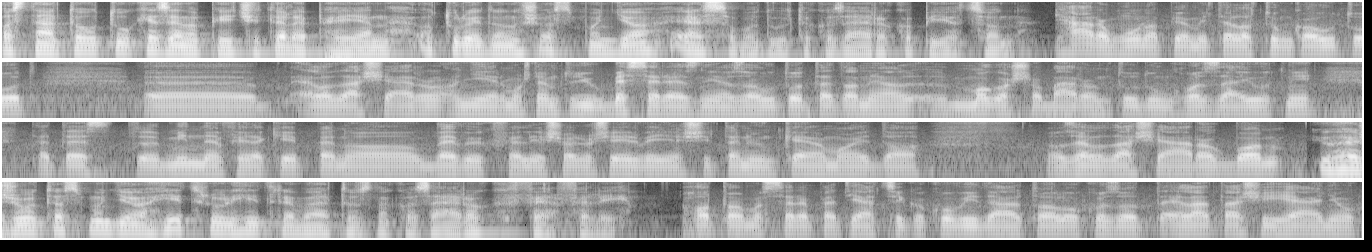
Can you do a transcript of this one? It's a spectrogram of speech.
Használt autók ezen a pécsi telephelyen. A tulajdonos azt mondja, elszabadultak az árak a piacon. Három hónapja, amit eladtunk autót, eladási áron annyiért most nem tudjuk beszerezni az autót, tehát annál magasabb áron tudunk hozzájutni. Tehát ezt mindenféleképpen a vevők felé sajnos érvényesítenünk kell majd a, az eladási árakban. Juhász Zsolt azt mondja, hétről hétre változnak az árak felfelé. Hatalmas szerepet játszik a Covid által okozott ellátási hiányok,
